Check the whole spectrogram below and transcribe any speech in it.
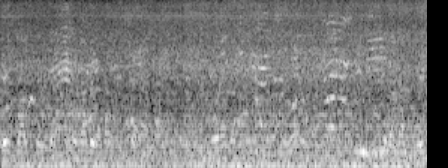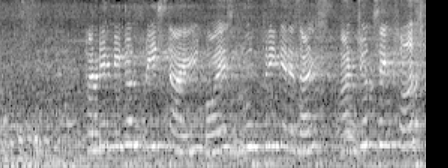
ब्रेकफास्ट करके हमने ना 100 meter freestyle boys group 3 ke results Arjun Singh first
